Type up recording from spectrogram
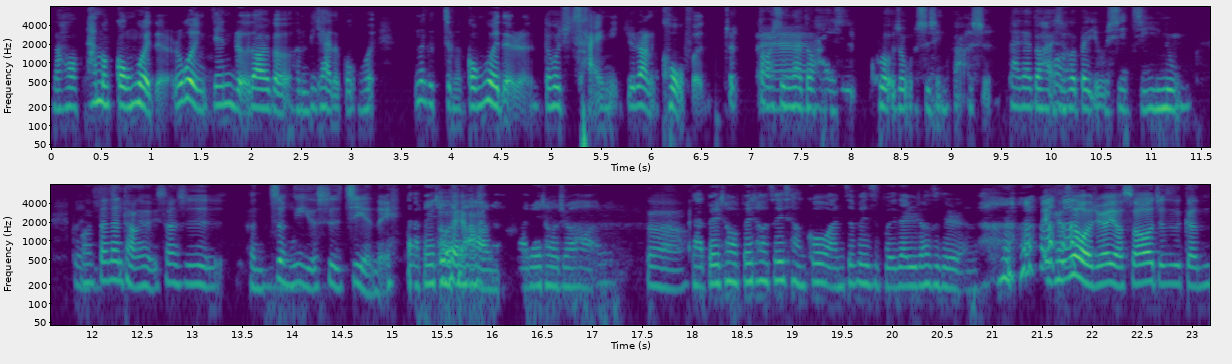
然后他们工会的人，如果你今天惹到一个很厉害的工会，那个整个工会的人都会去踩你，就让你扣分。就到现在都还是会有这种事情发生，大家都还是会被游戏激怒。哇，蛋蛋糖也算是很正义的世界呢。打背 头就好了，打背头就好了。对啊，打背头，背头这一场过完，这辈子不会再遇到这个人了。哎、可是我觉得有时候就是跟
